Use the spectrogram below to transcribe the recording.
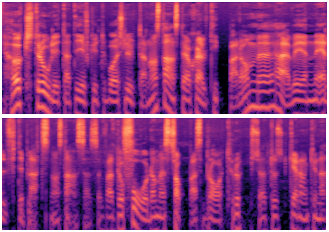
högst troligt att IFK Göteborg slutar någonstans där jag själv tippar dem eh, här vid en elfte plats någonstans. Alltså för att då får de en så pass bra trupp så att då ska de kunna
